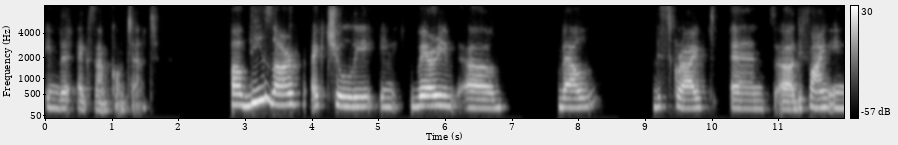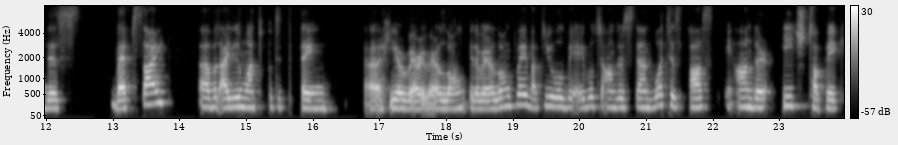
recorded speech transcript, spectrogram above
in the exam content. Uh, these are actually in very uh, well described and uh, defined in this website, uh, but I didn't want to put it in uh, here very very long in a very long way. But you will be able to understand what is asked under each topic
